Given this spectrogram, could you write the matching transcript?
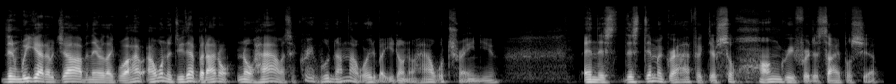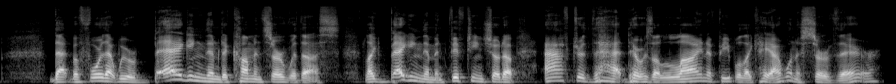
then we got a job. And they were like, well, I, I want to do that, but I don't know how. I said, great, well, I'm not worried about you don't know how. We'll train you. And this, this demographic, they're so hungry for discipleship that before that we were begging them to come and serve with us, like begging them, and 15 showed up. After that, there was a line of people like, hey, I want to serve there.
